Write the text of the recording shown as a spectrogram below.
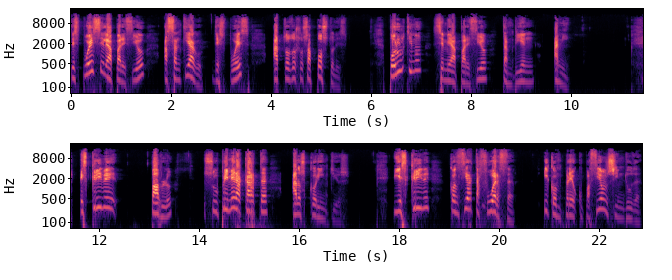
Después se le apareció a Santiago, después a todos los apóstoles. Por último, se me apareció también a mí. Escribe Pablo su primera carta a los Corintios y escribe con cierta fuerza y con preocupación sin duda.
